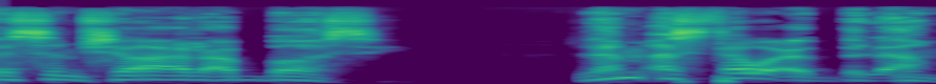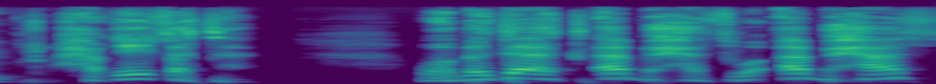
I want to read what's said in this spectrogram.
اسم شاعر عباسي. لم أستوعب بالأمر حقيقة وبدأت أبحث وأبحث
